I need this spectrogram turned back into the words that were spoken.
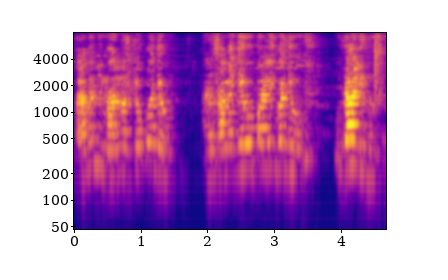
બરાબર ને? માલનો સ્ટોક વધ્યો અને સામે દેવું પણ વધ્યું. ઉધાર લીધું છે.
